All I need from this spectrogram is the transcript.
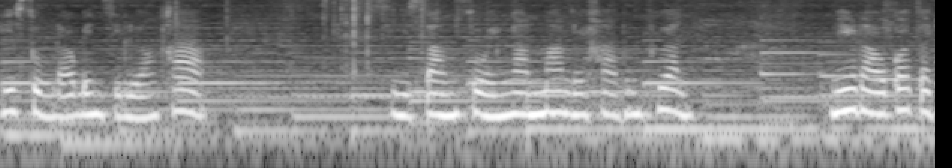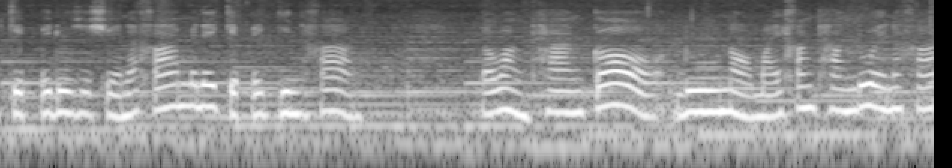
ที่สุกแล้วเป็นสีเหลืองค่ะ สีสันสวยงามมากเลยค่ะเพื่อนๆ นี่เราก็จะเก็บไปดูเฉยๆนะคะ ไม่ได้เก็บไปกินค่ะ ระหว่างทางก็ดูหน่อไม้ข้างทางด้วยนะคะ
